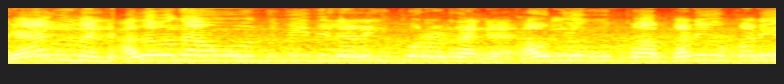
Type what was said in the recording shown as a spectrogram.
கேங்மேன் அதை வந்து அவங்க வந்து வீதியில் இறங்கி போராடுறாங்க. அவங்களுக்கு ப- பணி பணி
